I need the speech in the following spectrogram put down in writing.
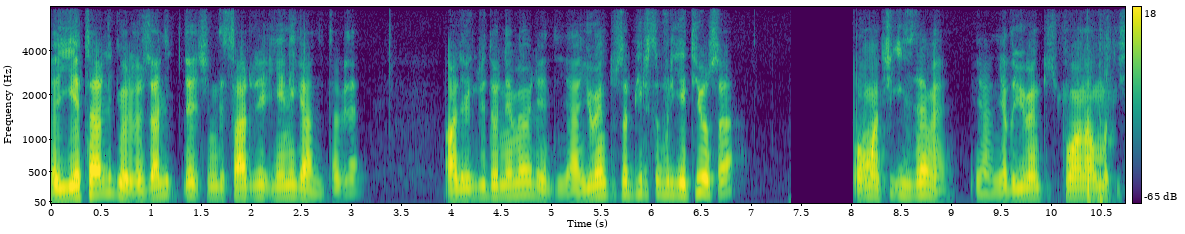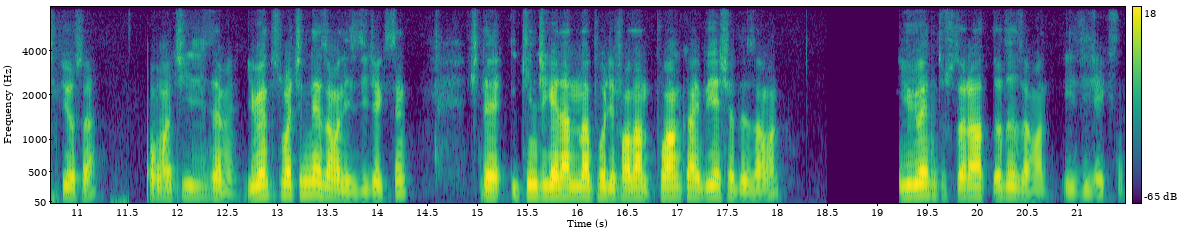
E, yeterli göre. Özellikle şimdi Sarri yeni geldi tabii. Allegri dönemi öyleydi. Yani Juventus'a 1-0 yetiyorsa o maçı izleme. Yani ya da Juventus puan almak istiyorsa o maçı izleme. Juventus maçını ne zaman izleyeceksin? İşte ikinci gelen Napoli falan puan kaybı yaşadığı zaman Juventus'ta rahatladığı zaman izleyeceksin.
